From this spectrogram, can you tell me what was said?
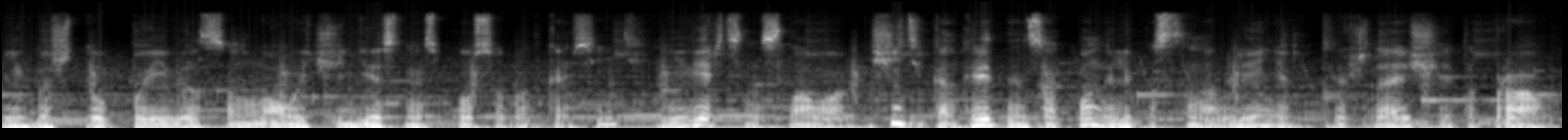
либо что появился новый чудесный способ откосить, не верьте на слова. Ищите конкретный закон или постановление, подтверждающее это право.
